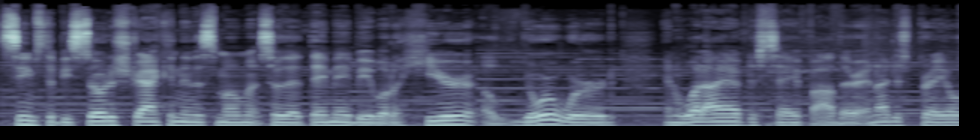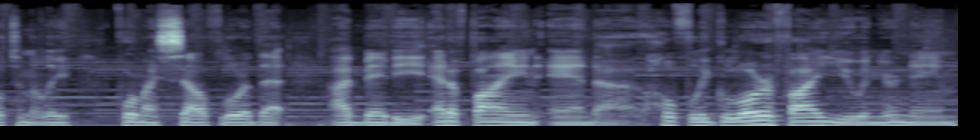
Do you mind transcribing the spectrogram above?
seems to be so distracting in this moment so that they may be able to hear uh, your word and what I have to say, Father. And I just pray ultimately for myself, Lord, that I may be edifying and uh, hopefully glorify you in your name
